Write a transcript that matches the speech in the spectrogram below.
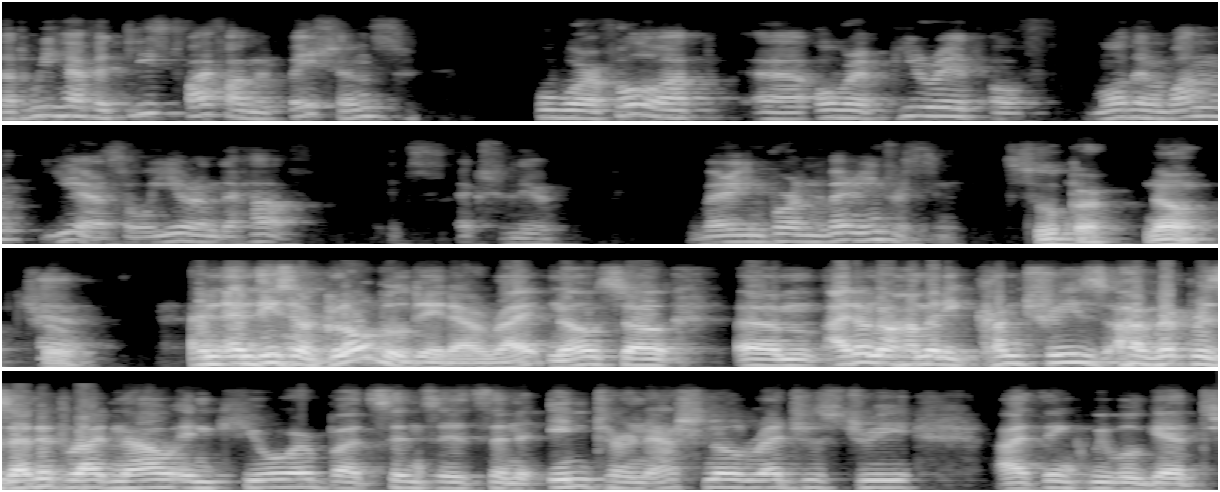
that we have at least 500 patients who were followed uh, over a period of more than one year, so a year and a half. It's actually very important, very interesting. Super. No, true. Yeah. And and these are global data, right? No, so um, I don't know how many countries are represented right now in Cure, but since it's an international registry, I think we will get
